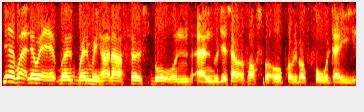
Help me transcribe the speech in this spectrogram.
Yeah, well, no, uh, when when we had our firstborn and we're just out of hospital, probably about four days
